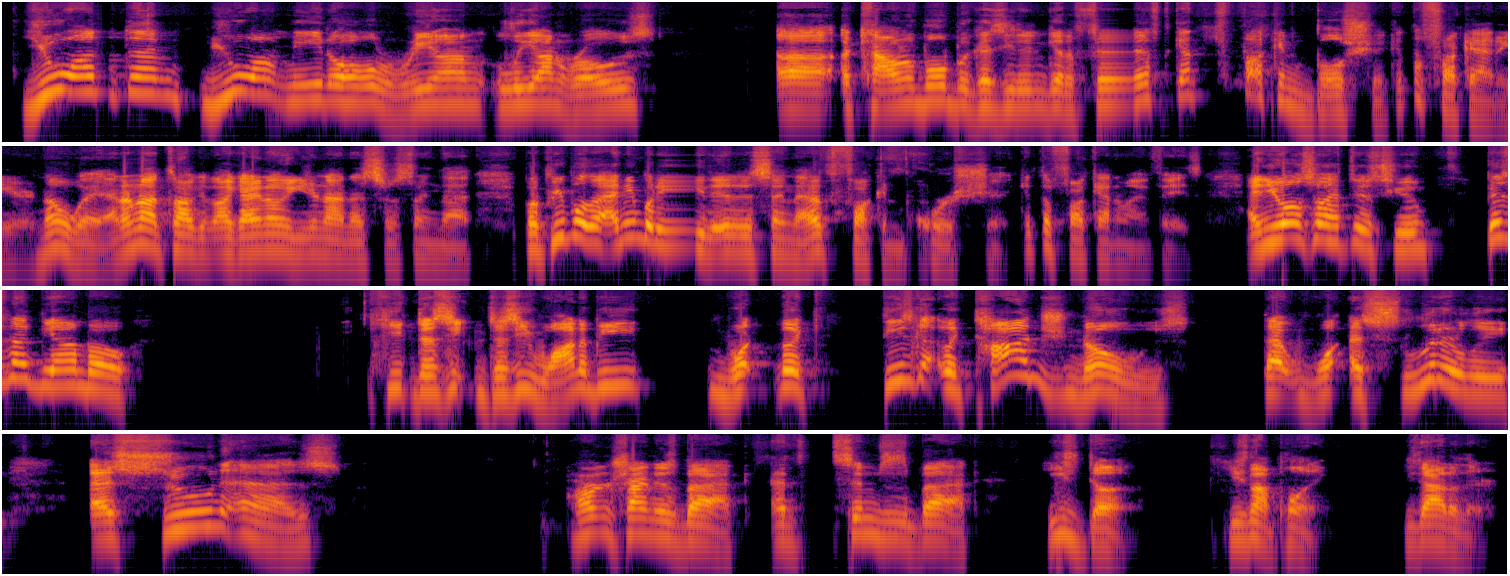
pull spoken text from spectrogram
You want them? You want me to hold Leon Leon Rose uh, accountable because he didn't get a fifth? Get fucking bullshit. Get the fuck out of here. No way. And I'm not talking like I know you're not necessarily saying that, but people that anybody that is saying that that's fucking horse shit. Get the fuck out of my face. And you also have to assume Bismack Biyombo he does he does he want to be what like these guys like Taj knows that what as literally as soon as Hartenstein is back and Sims is back, he's done. He's not playing. He's out of there,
